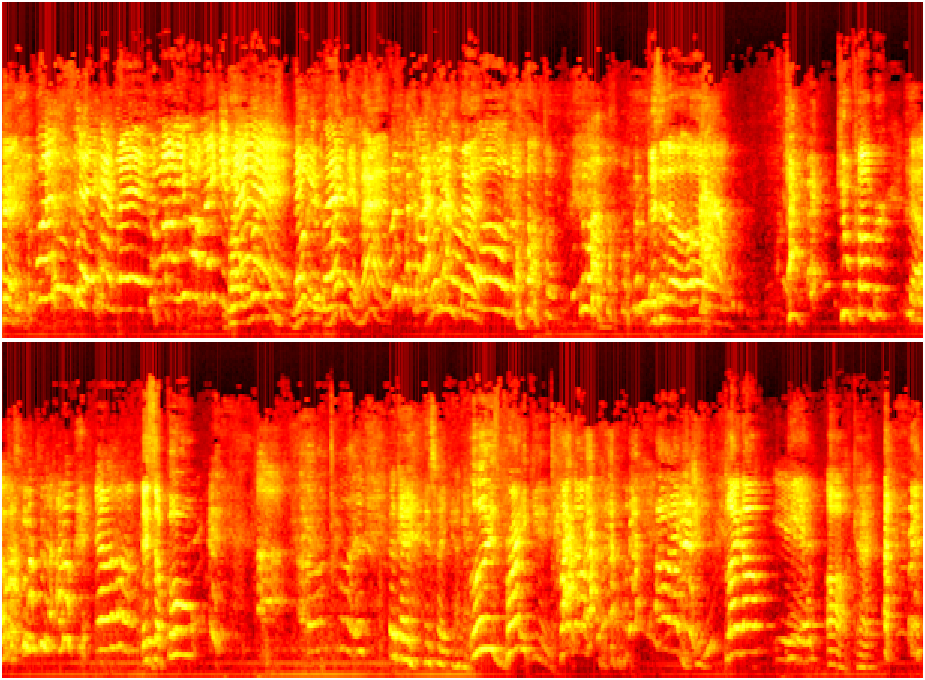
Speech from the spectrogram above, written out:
that? What is it? Have legs. Come on, you gonna make it Bro, mad. what is, Make what it is- mad. Make it mad. What is Come that? on, dog. Come on. Is it a uh, cu- cucumber? No. It's a food. Okay, it's fake. Okay. Oh, it's breaking. Play-Doh. Play-Doh. Yeah. Oh, okay.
